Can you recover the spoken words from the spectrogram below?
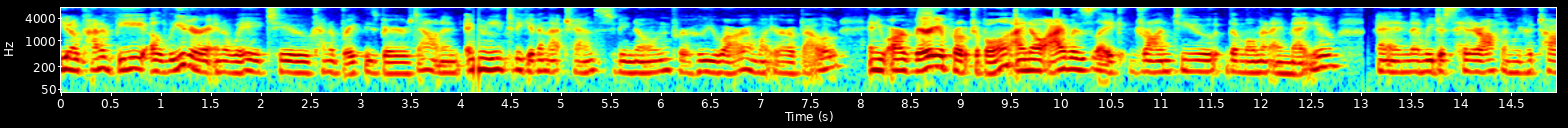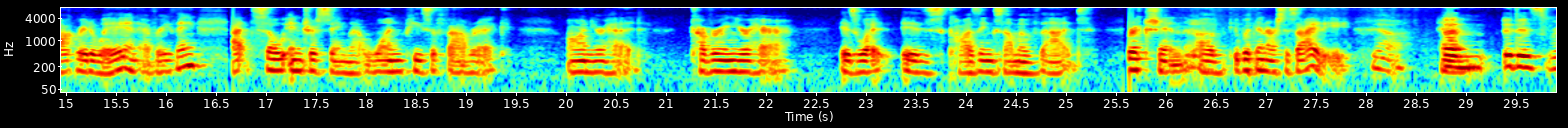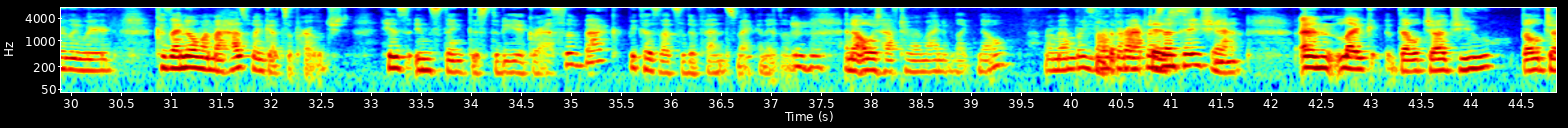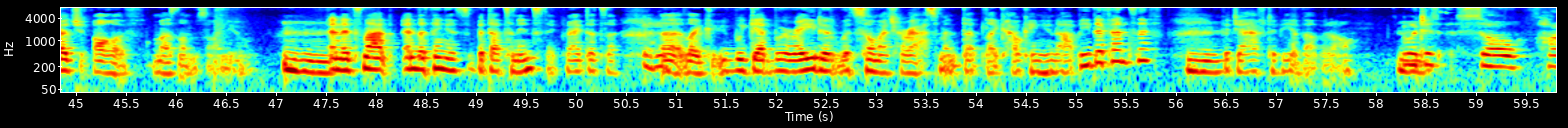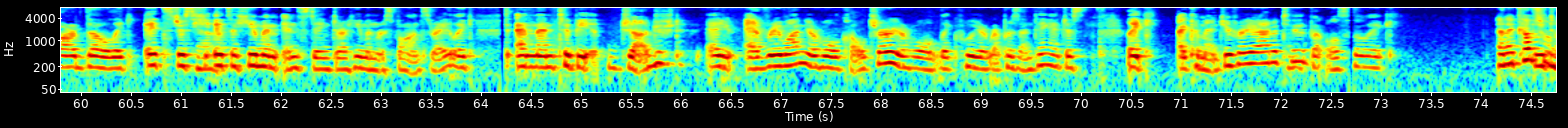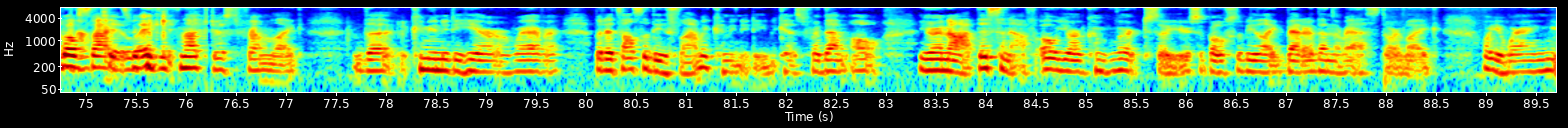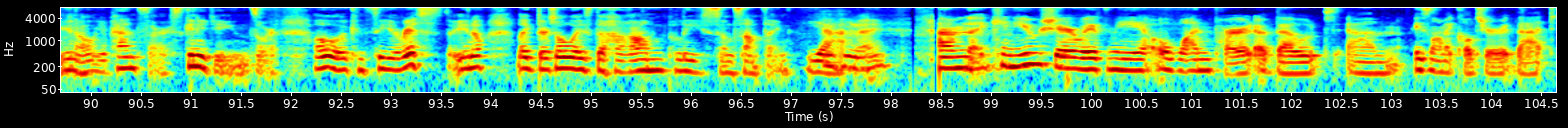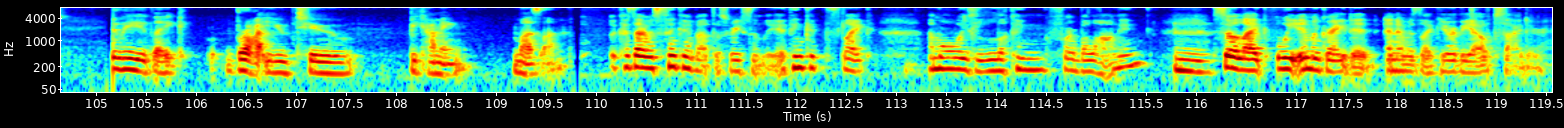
you know, kind of be a leader in a way to kind of break these barriers down. And, and you need to be given that chance to be known for who you are and what you're about. And you are very approachable. I know I was like drawn to you the moment I met you. And then we just hit it off and we could talk right away and everything. That's so interesting that one piece of fabric on your head, covering your hair, is what is causing some of that friction Yeah. of within our society. Yeah. And- And it is really weird because I know when my husband gets approached, his instinct is to be aggressive back because that's a defense mechanism. Mm-hmm. And I always have to remind him, like, no, remember It's you're not the, the representation. Yeah. And like they'll judge you, they'll judge all of Muslims on you. Mm-hmm. And it's not, and the thing is, but that's an instinct, right? That's a, Mm-hmm. uh, like, we get berated with so much harassment that, like, how can you not be defensive? Mm-hmm. But you have to be above it all. Which is so hard though. Like it's just Yeah. it's a human instinct or a human response, right? Like and then to be judged eh, everyone, your whole culture, your whole like who you're representing. I just like I commend you for your attitude, but also like And it comes from both sides to, because like- it's not just from like the community here or wherever, but it's also the Islamic community because for them, oh, you're not this enough. Oh, you're a convert, so you're supposed to be like better than the rest, or like, or you're wearing, you know, your pants are skinny jeans, or oh, I can see your wrist, you know, like there's always the haram police on something, Yeah. Mhm. right? Um, can you share with me one part about um, Islamic culture that really like brought you to becoming Muslim? because I was thinking about this recently. I think it's like I'm always looking for belonging. Mm. So like we immigrated and it was like you're the outsider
